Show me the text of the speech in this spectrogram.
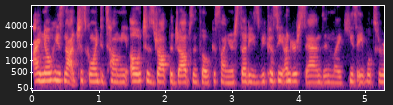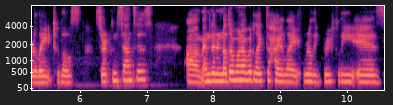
I know he's not just going to tell me, oh, just drop the jobs and focus on your studies because he understands and like he's able to relate to those circumstances. Um, and then another one I would like to highlight really briefly is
